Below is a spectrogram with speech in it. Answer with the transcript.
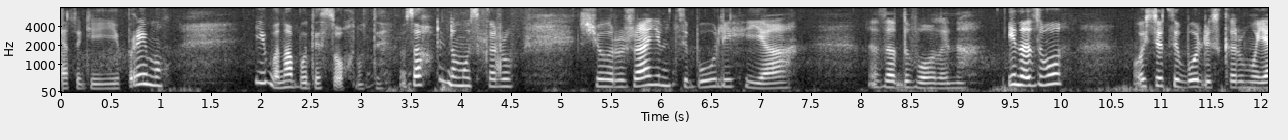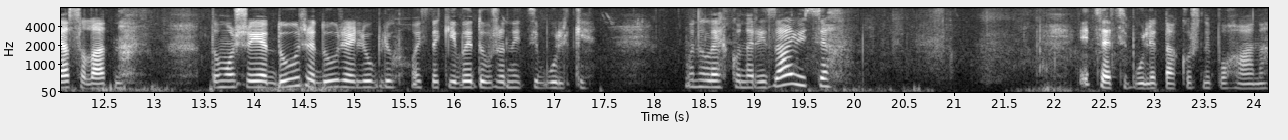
я тоді її прийму і вона буде сохнути. В загальному скажу, що урожаєм цибулі я задоволена. І назву ось цю цибулю, скажу, моя салатна. Тому що я дуже-дуже люблю ось такі видовжені цибульки. Вони легко нарізаються. І ця цибуля також непогана.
